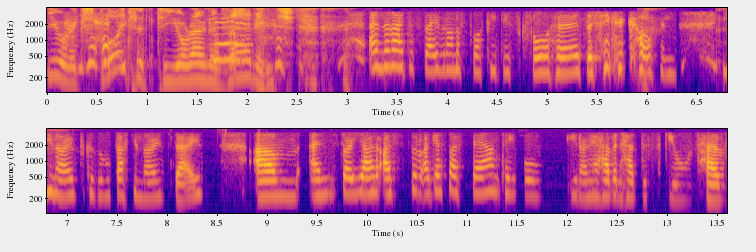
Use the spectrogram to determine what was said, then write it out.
You were exploited yeah. to your own yeah. advantage. and then I had to save it on a floppy disk for her so she could go and, you know, because it was back in those days. Um, and so, yeah, I sort of, I guess I found people, you know, who haven't had the skills have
